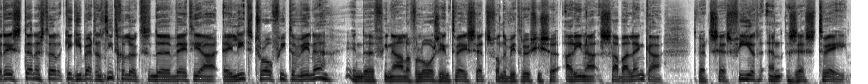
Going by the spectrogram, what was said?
Het is tennister Kiki Bertens niet gelukt de WTA Elite Trophy te winnen. In de finale verloor ze in twee sets van de Wit-Russische Arina Sabalenka. Het werd 6-4 en 6-2.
